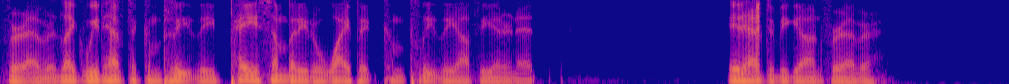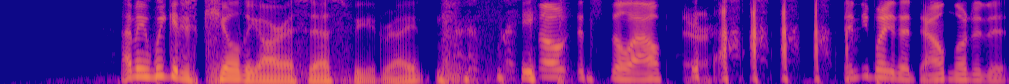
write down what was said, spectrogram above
forever. Like we'd have to completely pay somebody to wipe it completely off the internet. It'd have to be gone forever. I mean, we could just kill the RSS feed, right? no, it's still out there. Anybody that downloaded it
